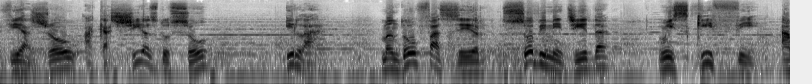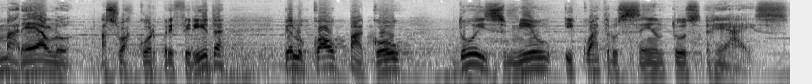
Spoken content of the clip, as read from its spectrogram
Viajou a Caxias do Sul e lá mandou fazer, sob medida, um esquife amarelo, a sua cor preferida, pelo qual pagou R$ 2.400.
